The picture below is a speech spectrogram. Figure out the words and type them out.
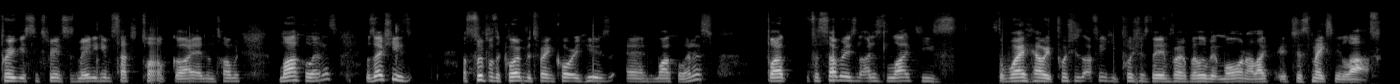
previous experiences meeting him, such a top guy, Aidan Tolman. Michael Ennis was actually a flip of the coin between Corey Hughes and Michael Ennis, but for some reason I just like his the way how he pushes. I think he pushes the envelope a little bit more, and I like it. Just makes me laugh.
